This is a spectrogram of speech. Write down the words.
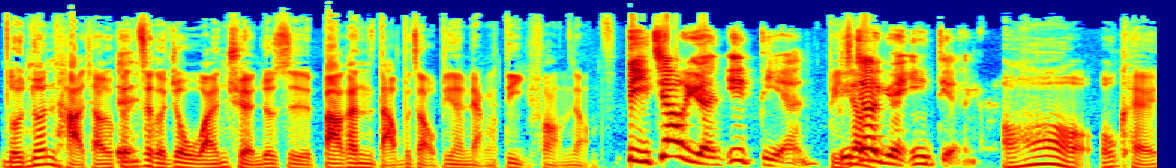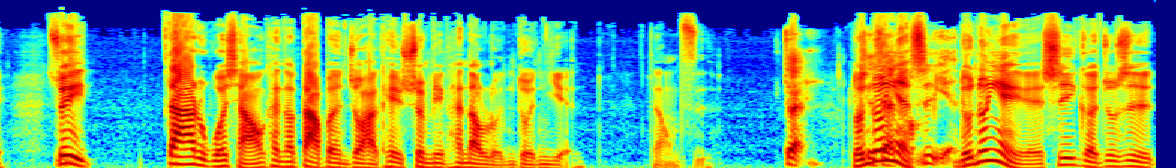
伦敦塔桥跟这个就完全就是八竿子打不着边的两个地方，这样子。比较远一点，比较远一点。哦，OK，所以大家如果想要看到大笨钟，还可以顺便看到伦敦眼，这样子。对，伦敦眼是伦敦眼也是一个，就是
